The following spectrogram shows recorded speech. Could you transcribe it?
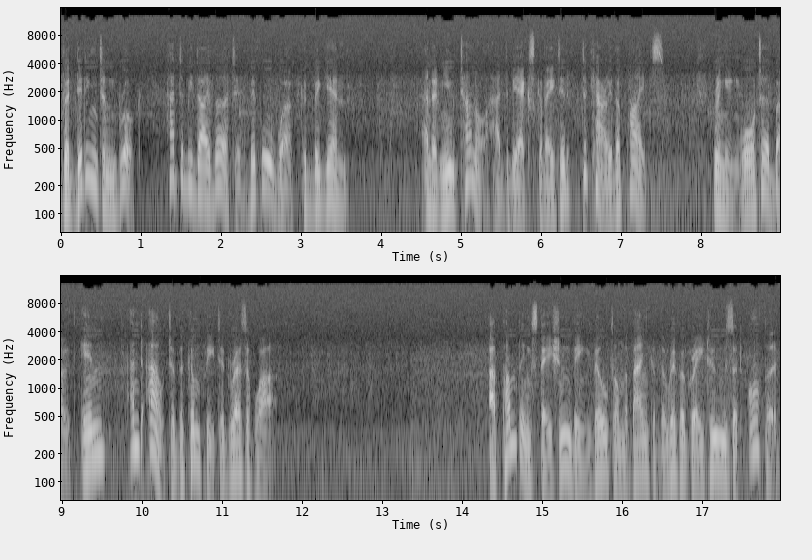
The Diddington Brook had to be diverted before work could begin, and a new tunnel had to be excavated to carry the pipes bringing water both in and out of the completed reservoir. A pumping station being built on the bank of the River Great Ouse at Offord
